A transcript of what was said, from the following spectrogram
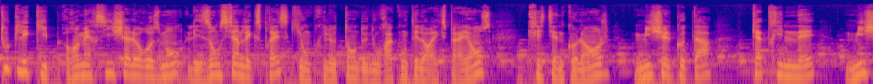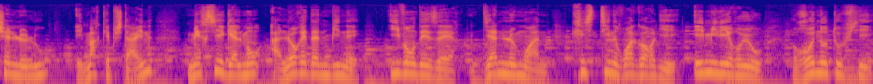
Toute l'équipe remercie chaleureusement les anciens de l'Express qui ont pris le temps de nous raconter leur expérience. Christiane Collange, Michel Cotta, Catherine Ney, Michel Leloup et Marc Epstein. Merci également à Loredan Binet, Yvan Désert, Diane Lemoine, Christine Roy-Gorlier, Émilie Ruot, Renaud Toffier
